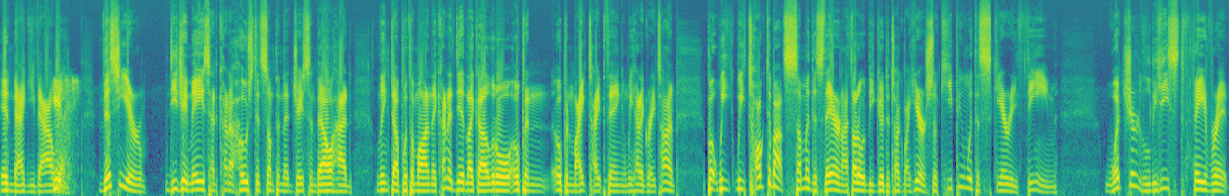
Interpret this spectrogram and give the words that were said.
in Maggie Valley. Yes. This year, DJ Mays had kind of hosted something that Jason Bell had linked up with him on. They kind of did like a little open open mic type thing, and we had a great time. But we we talked about some of this there, and I thought it would be good to talk about here. So, keeping with the scary theme, what's your least favorite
